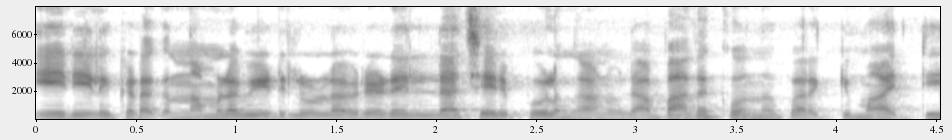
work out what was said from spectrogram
ഏരിയയിൽ കിടക്കുന്ന. നമ്മുടെ വീട്ടിലുള്ളവരുടെ എല്ലാ ചെരുപ്പുകളും കാണില്ല അപ്പോൾ അതൊക്കെ ഒന്ന് പറക്കി മാറ്റി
